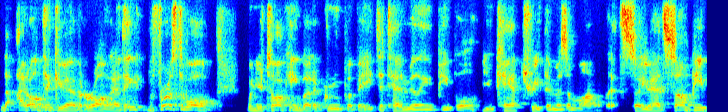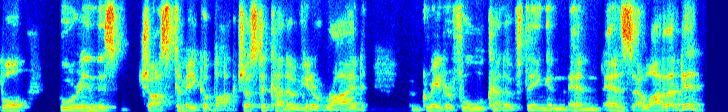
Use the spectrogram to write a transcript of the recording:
No, I don't think you have it wrong. I think first of all, when you're talking about a group of eight to ten million people, you can't treat them as a monolith. So you had some people who were in this just to make a buck, just to kind of you know ride a greater fool kind of thing, and and and a lot of them did.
